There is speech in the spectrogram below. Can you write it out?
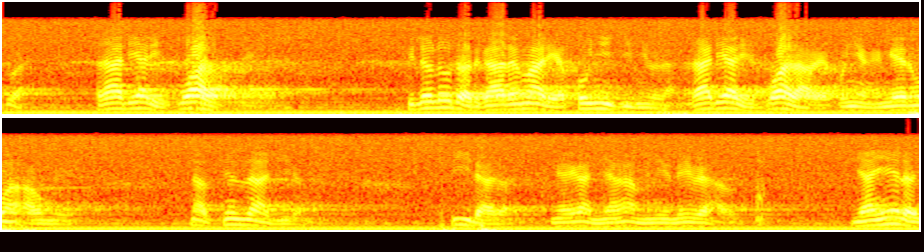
ကျွတ်တရားတရားတွေပွားတာ ဒီလိုလို့တော့တရားဓမ္မတွေကဘုန်းကြီးကြည်ညိုတာတရားတရားတွေပွားတာပဲဘုန်းကြီးငယ်ငယ်တုန်းကအောင်နေနောက်စဉ်းစားကြည့်တော့ပြီးလာတော့ငယ်ကညာကမမြင်သေးပဲဟာညာရဲတော့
